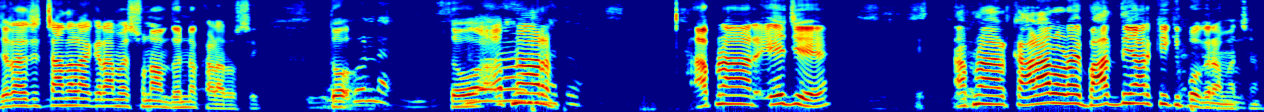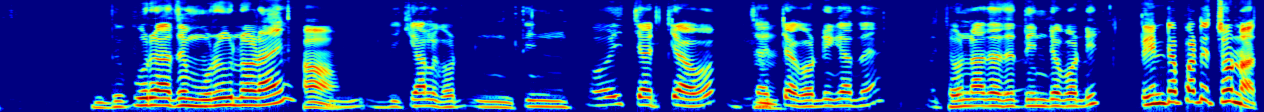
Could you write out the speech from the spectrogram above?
যেটা হচ্ছে চাঁদড়া গ্রামের সুনামধন্য কাড়া রসিক। তো তো আপনার আপনার এই যে আপনার কাড়া লড়াই বাদ দিয়ে আর কি কি প্রোগ্রাম আছে? দুপুরে আছে মুরুগ লড়াই। হ্যাঁ। বিকাল ঘট তিন ওই চারটা হবে। চারটা ঘটিকাতে। ছৌ নাচ আছে তিনটে পার্টির তিনটে পার্টি ছৌ নাচ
